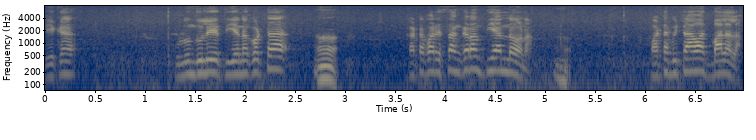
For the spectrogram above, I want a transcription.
ඒක කුළුඳුලේ තියනකොට කට පරිස්සම් කරන් තියන්න ඕන. පට පිටාවත් බලලා.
